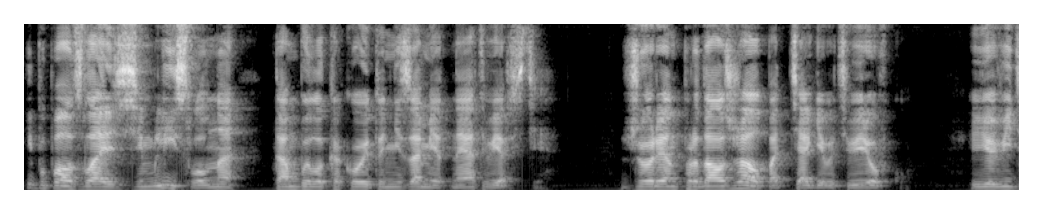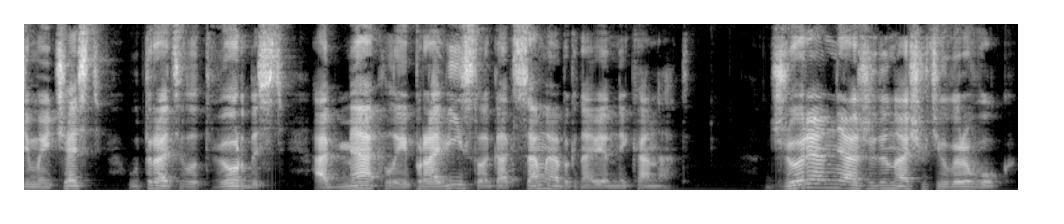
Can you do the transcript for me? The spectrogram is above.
и поползла из земли, словно там было какое-то незаметное отверстие. Джориан продолжал подтягивать веревку. Ее видимая часть утратила твердость, обмякла и провисла, как самый обыкновенный канат. Джориан неожиданно ощутил рывок.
